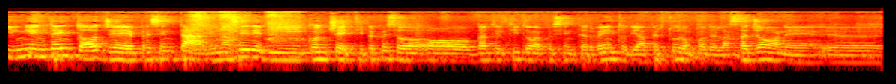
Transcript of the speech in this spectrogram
il mio intento oggi è presentarvi una serie di concetti, per questo ho dato il titolo a questo intervento di apertura un po' della stagione, eh,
